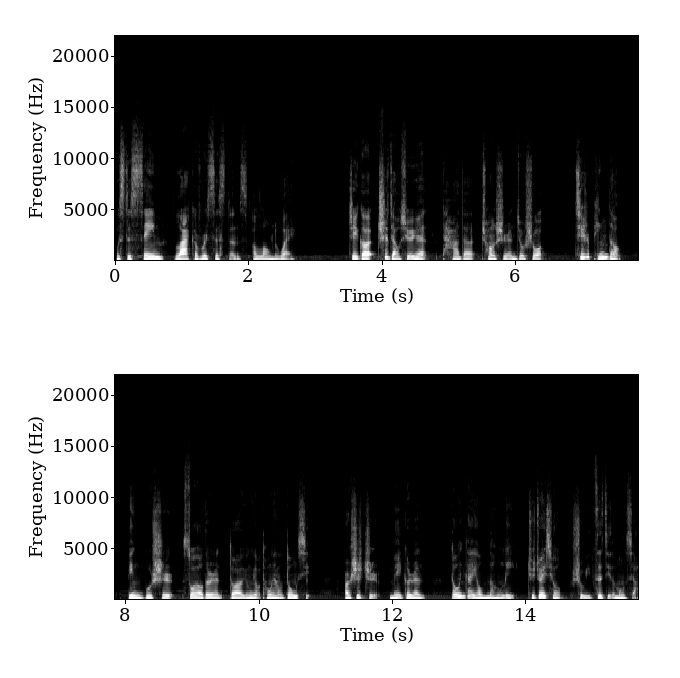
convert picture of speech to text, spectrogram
with the same lack of resistance along the way. 这个赤脚学院，它的创始人就说：“其实平等并不是所有的人都要拥有同样的东西，而是指每个人都应该有能力去追求属于自己的梦想。”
